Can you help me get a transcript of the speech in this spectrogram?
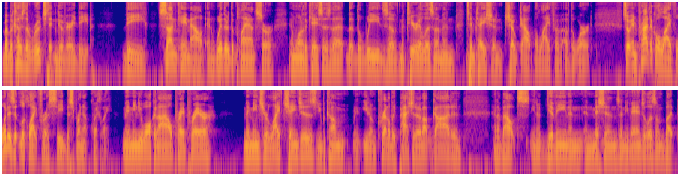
But because the roots didn't go very deep, the sun came out and withered the plants, or in one of the cases, the, the, the weeds of materialism and temptation choked out the life of, of the word. So, in practical life, what does it look like for a seed to spring up quickly? May mean you walk an aisle, pray a prayer. May means your life changes. You become, you know, incredibly passionate about God and and about you know giving and, and missions and evangelism. But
